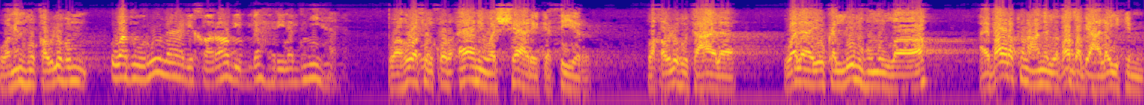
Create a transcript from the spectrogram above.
ومنه قولهم ودورنا لخراب الدهر نبنيها. وهو في القرآن والشعر كثير. وقوله تعالى ولا يكلمهم الله عبارة عن الغضب عليهم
